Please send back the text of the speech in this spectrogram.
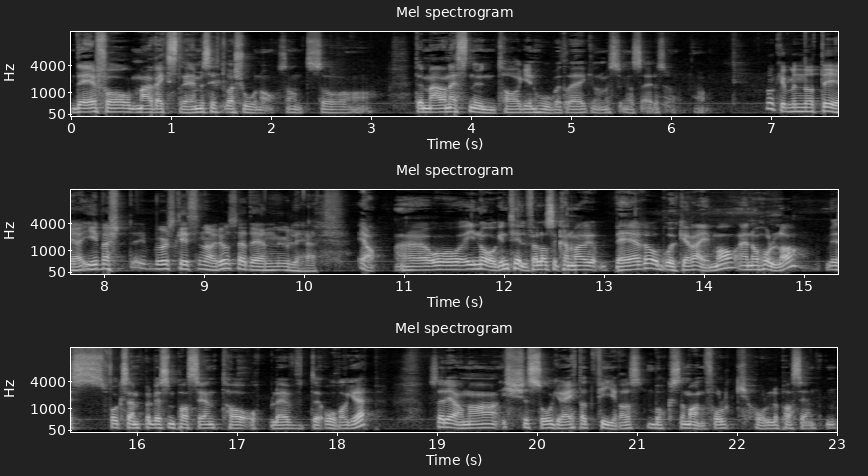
det er for mer ekstreme situasjoner. Sant? Så det er mer nesten unntak enn hovedregelen, hvis du kan si det sånn. Ja. Ok, Men at det er i verst, worst case scenario så er det en mulighet. Ja, eh, og i noen tilfeller så kan det være bedre å bruke reimer enn å holde. Hvis f.eks. hvis en pasient har opplevd overgrep, så er det gjerne ikke så greit at fire voksne mannfolk holder pasienten.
